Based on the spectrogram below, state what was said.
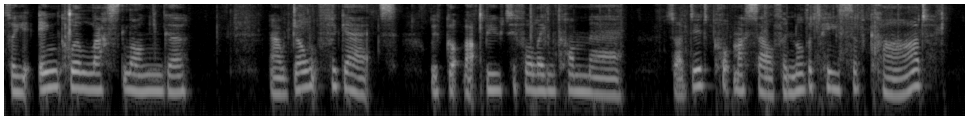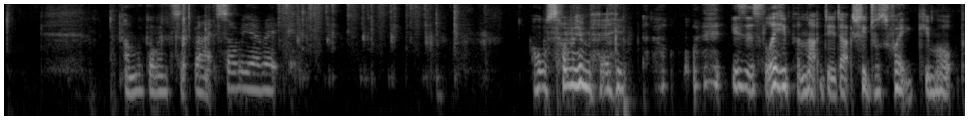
so your ink will last longer. Now, don't forget, we've got that beautiful ink on there. So I did cut myself another piece of card. And we're going to, right, sorry Eric. Oh, sorry, mate. He's asleep and that did actually just wake him up.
